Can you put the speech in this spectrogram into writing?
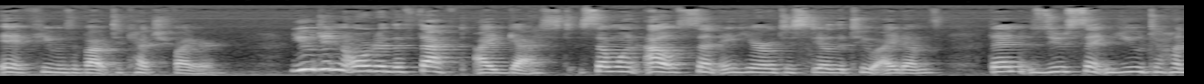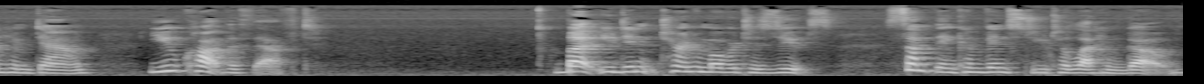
if he was about to catch fire. You didn't order the theft, I guessed. Someone else sent a hero to steal the two items. Then Zeus sent you to hunt him down. You caught the theft. But you didn't turn him over to Zeus. Something convinced you to let him go.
